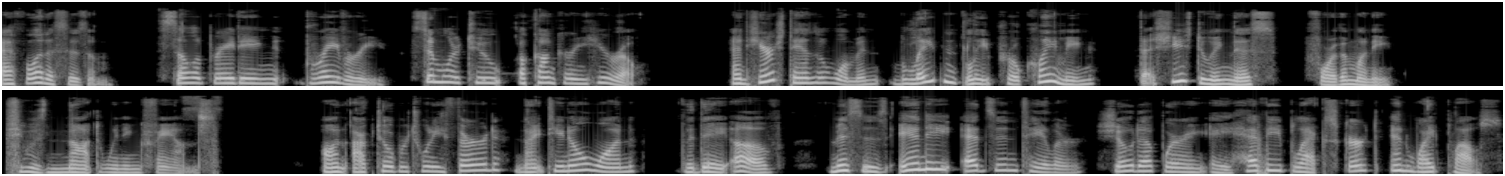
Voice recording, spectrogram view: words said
athleticism, celebrating bravery, similar to a conquering hero. And here stands a woman blatantly proclaiming that she's doing this for the money. She was not winning fans. On October 23, 1901, the day of, Mrs. Annie Edson Taylor showed up wearing a heavy black skirt and white blouse.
